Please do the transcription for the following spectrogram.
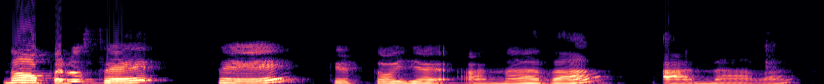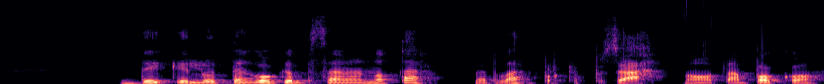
No, pero sé, sé que estoy a nada, a nada de que lo tengo que empezar a anotar, ¿verdad? Porque pues ya, no, tampoco,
